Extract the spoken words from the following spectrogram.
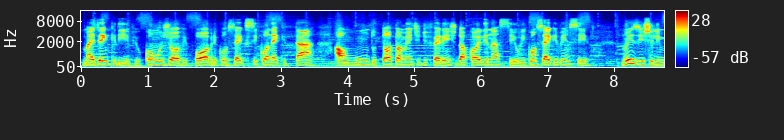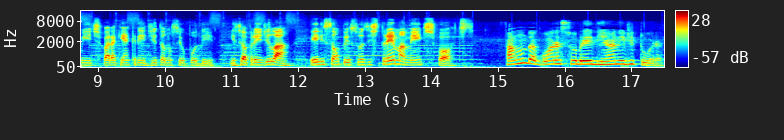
Mas é incrível como o jovem pobre consegue se conectar a um mundo totalmente diferente do qual ele nasceu e consegue vencer. Não existe limites para quem acredita no seu poder. Isso eu aprendi lá. Eles são pessoas extremamente fortes. Falando agora sobre a Eliana Editora.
